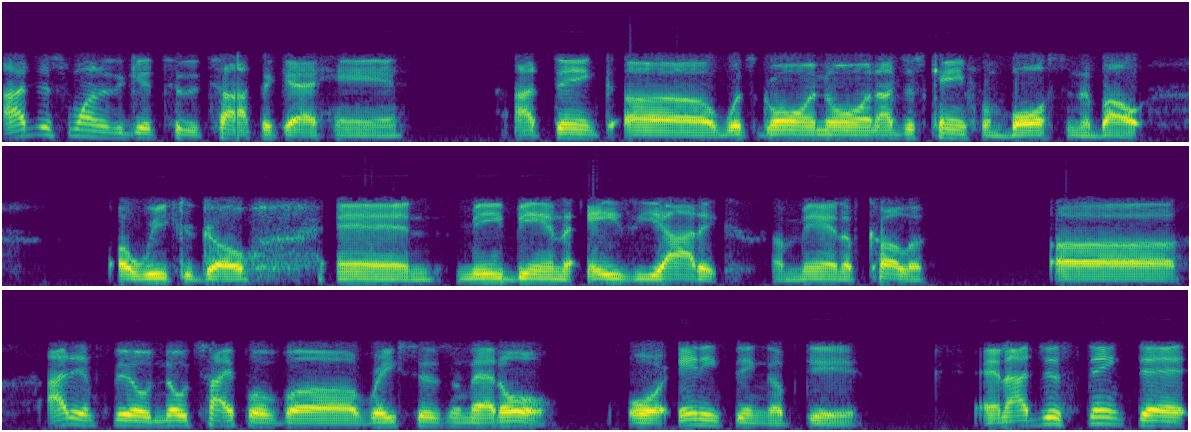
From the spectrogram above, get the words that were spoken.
I just wanted to get to the topic at hand. I think uh, what's going on. I just came from Boston about a week ago, and me being an Asiatic, a man of color, uh, I didn't feel no type of uh, racism at all or anything up there. And I just think that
